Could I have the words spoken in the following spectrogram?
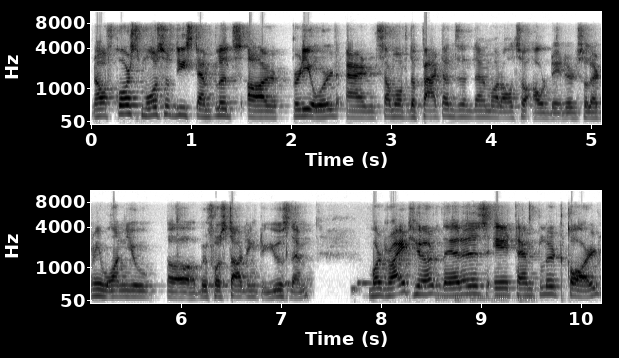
Now, of course, most of these templates are pretty old and some of the patterns in them are also outdated. So let me warn you uh, before starting to use them. But right here, there is a template called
